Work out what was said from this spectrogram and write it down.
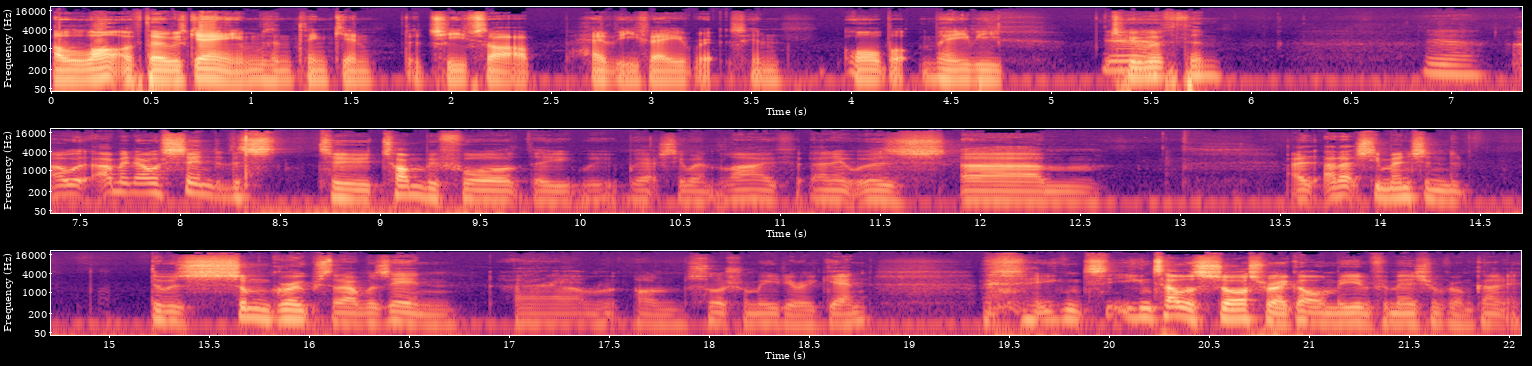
a lot of those games and thinking the Chiefs are heavy favourites in all but maybe two of them. Yeah, I, w- I mean, I was saying to this to Tom before the, we, we actually went live, and it was um, I, I'd actually mentioned there was some groups that I was in um, on social media again. you can see- you can tell the source where I got all my information from, can't you?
